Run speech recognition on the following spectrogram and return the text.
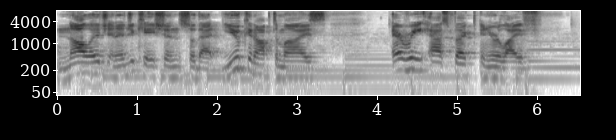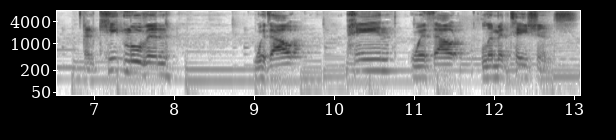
knowledge and education so that you can optimize every aspect in your life and keep moving without pain, without limitations.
